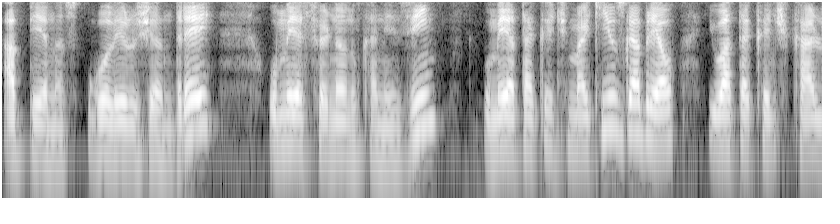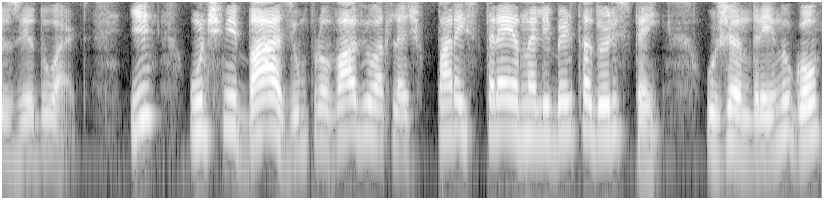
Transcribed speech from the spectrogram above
apenas o goleiro Jandrei, o meia Fernando Canezin, o meia atacante Marquinhos Gabriel e o atacante Carlos Eduardo. E um time base, um provável Atlético para a estreia na Libertadores tem o Jandrei no gol,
